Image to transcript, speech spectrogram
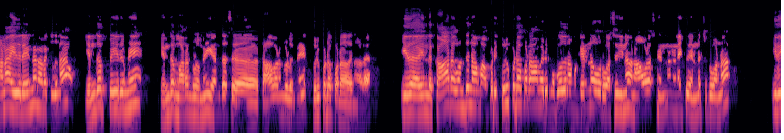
ஆனால் இதில் என்ன நடக்குதுன்னா எந்த பேருமே எந்த மரங்களுமே எந்த தாவரங்களுமே குறிப்பிடப்படாதனால இதை இந்த காடை வந்து நாம அப்படி குறிப்பிடப்படாம இருக்கும்போது நமக்கு என்ன ஒரு வசதினா நாவலாசன் என்ன நினைக்க நினைச்சுக்குவோம்னா இது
